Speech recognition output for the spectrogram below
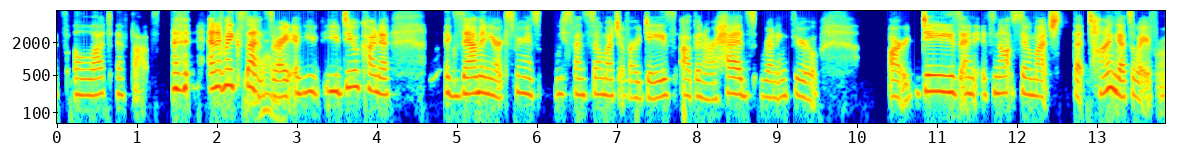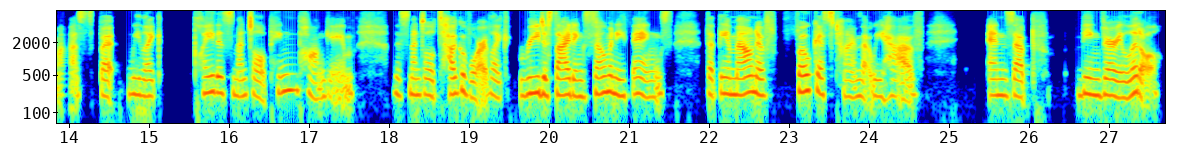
It's a lot of thoughts. and it makes sense, wow. right? If you, you do kind of examine your experience, we spend so much of our days up in our heads running through our days. And it's not so much that time gets away from us, but we like play this mental ping pong game, this mental tug of war of like redeciding so many things that the amount of focus time that we have ends up being very little.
